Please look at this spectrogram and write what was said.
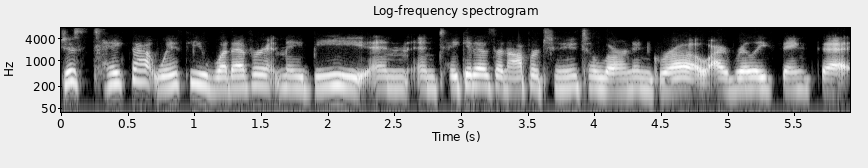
just take that with you whatever it may be and and take it as an opportunity to learn and grow i really think that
